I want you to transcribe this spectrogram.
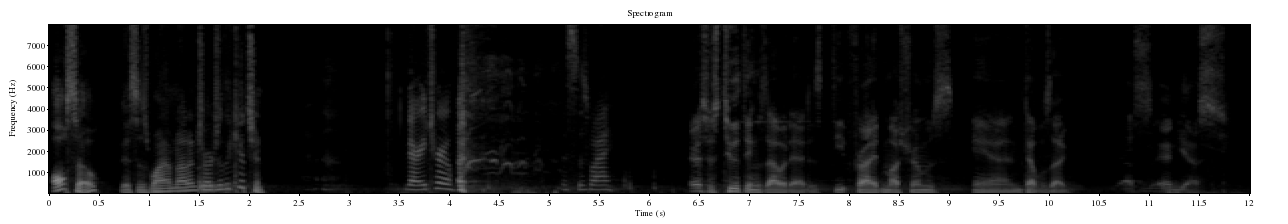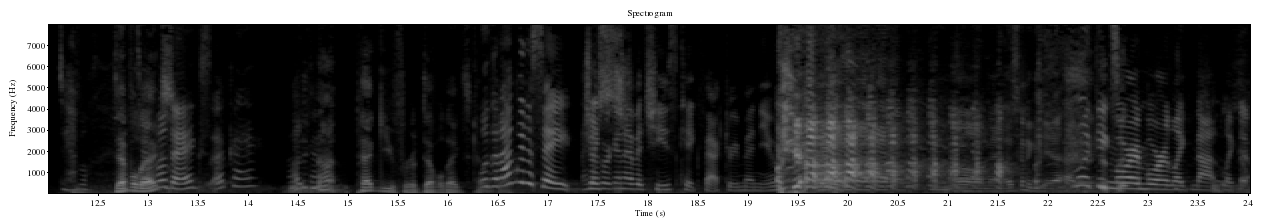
Also, this is why I'm not in charge of the kitchen. Very true. this is why. There's just two things I would add: is deep fried mushrooms and devil's egg. Yes and yes. Devil, Deviled eggs? Deviled eggs. Okay. I did not peg you for a deviled eggs. Kind Well, of then I'm going to say I think just we're gonna have a cheesecake factory menu. Oh man, that's gonna give me a headache. looking more and more like not like a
